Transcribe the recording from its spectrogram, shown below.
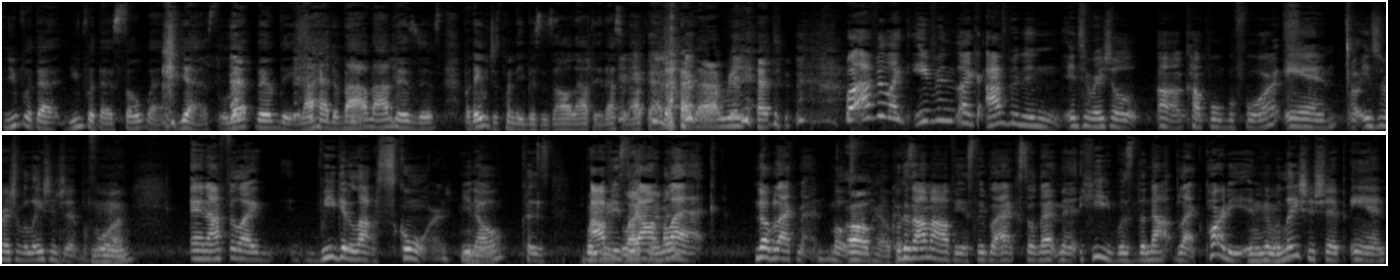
you put that you put that so well. Yes, let them be. And I had to buy my business, but they were just putting their business all out there. That's what I thought. I really had to. Well, I feel like even like I've been in interracial uh, couple before and or interracial relationship before, Mhm. and I feel like we get a lot of scorn, you Mhm. know, because you mean, obviously black I'm women? black. No black men, mostly. Oh, okay, okay. Because I'm obviously black, so that meant he was the not black party in the Mhm. relationship, and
